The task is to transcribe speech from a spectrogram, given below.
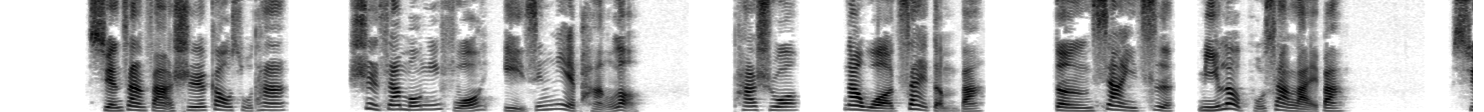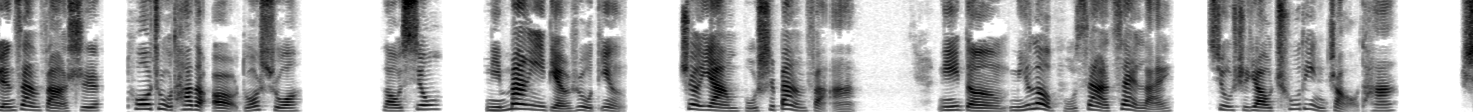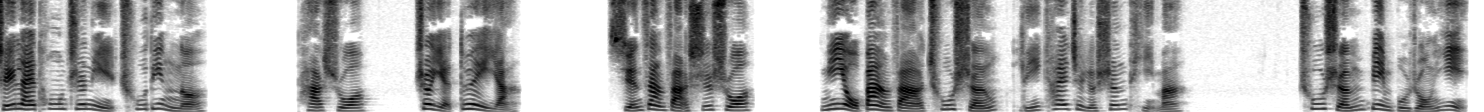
玄奘法师告诉他，释迦牟尼佛已经涅槃了。他说：“那我再等吧，等下一次弥勒菩萨来吧。”玄奘法师托住他的耳朵说：“老兄，你慢一点入定，这样不是办法。”你等弥勒菩萨再来，就是要出定找他。谁来通知你出定呢？他说：“这也对呀。”玄奘法师说：“你有办法出神离开这个身体吗？出神并不容易。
